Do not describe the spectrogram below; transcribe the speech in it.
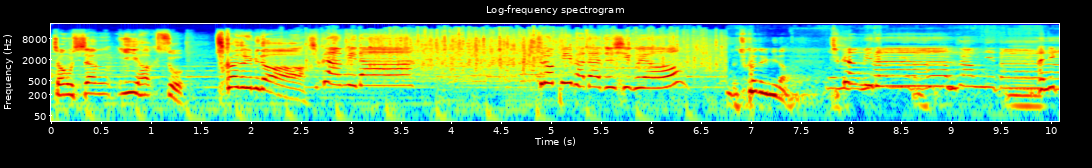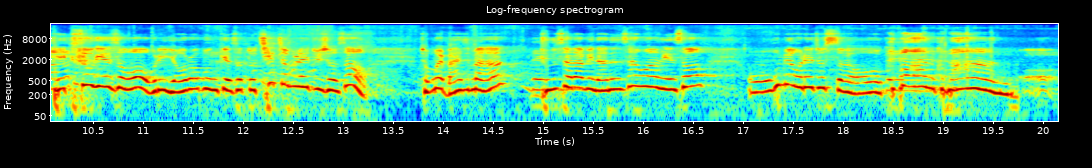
정읍시장 이학수 축하드립니다. 축하합니다. 트로피 받아주시고요. 축하드립니다. 축하합니다. 감사합니다. 아니 객석에서 우리 여러분께서 또 채점을 해주셔서 정말 마지막 두 사람이 나는 상황에서 어, 호명을 해줬어요. 9번, 9번. 어,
